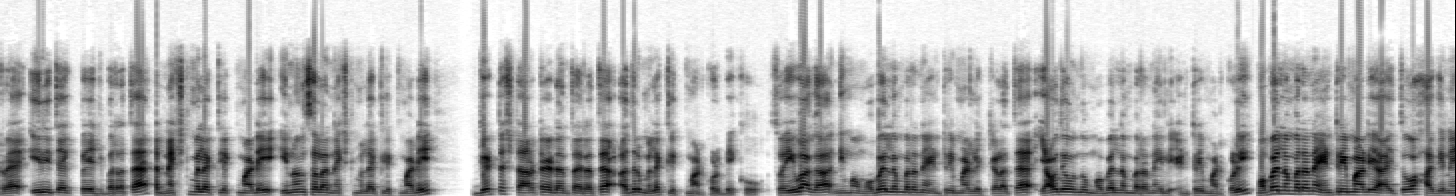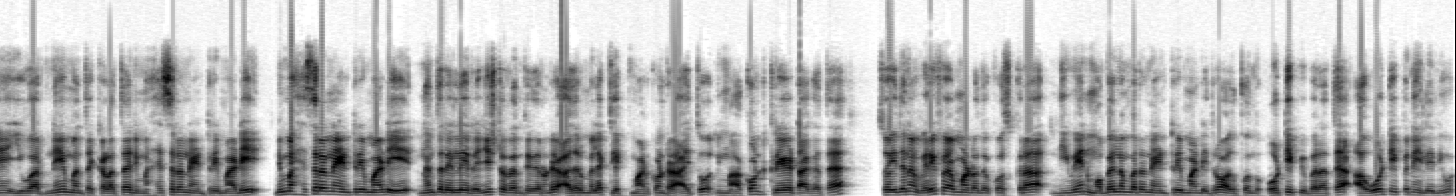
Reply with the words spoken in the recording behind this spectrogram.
ಮಾಡ್ಕೊಂಡ್ರೆ ಈ ರೀತಿಯಾಗಿ ಪೇಜ್ ಬರುತ್ತೆ. ನೆಕ್ಸ್ಟ್ ಮೇಲೆ ಕ್ಲಿಕ್ ಮಾಡಿ, ಇನ್ನೊಂದ್ಸಲ ನೆಕ್ಸ್ಟ್ ಮೇಲೆ ಕ್ಲಿಕ್ ಮಾಡಿ ಗೆಟ್ ಸ್ಟಾರ್ಟೆಡ್ ಅಂತ ಇರುತ್ತೆ. ಅದ್ರ ಮೇಲೆ ಕ್ಲಿಕ್ ಮಾಡ್ಕೊಳ್ಬೇಕು. ಸೊ ಇವಾಗ ನಿಮ್ಮ ಮೊಬೈಲ್ ನಂಬರ್ ಅನ್ನ ಎಂಟ್ರಿ ಮಾಡ್ಲಿಕ್ಕೆ ಕೇಳುತ್ತೆ. ಯಾವುದೇ ಒಂದು ಮೊಬೈಲ್ ನಂಬರ್ ಅನ್ನ ಇಲ್ಲಿ ಎಂಟ್ರಿ ಮಾಡ್ಕೊಳ್ಳಿ. ಮೊಬೈಲ್ ನಂಬರ್ ಅನ್ನ ಎಂಟ್ರಿ ಮಾಡಿ ಆಯ್ತು. ಹಾಗೇನೆ ಯುವರ್ ನೇಮ್ ಅಂತ ಕೇಳುತ್ತೆ. ನಿಮ್ಮ ಹೆಸರನ್ನ ಎಂಟ್ರಿ ಮಾಡಿ. ನಿಮ್ಮ ಹೆಸರನ್ನ ಎಂಟ್ರಿ ಮಾಡಿ, ನಂತರ ಇಲ್ಲಿ ರಿಜಿಸ್ಟರ್ ಅಂತ ಇದೆ ನೋಡಿ, ಅದ್ರ ಮೇಲೆ ಕ್ಲಿಕ್ ಮಾಡ್ಕೊಂಡ್ರೆ ಆಯ್ತು. ನಿಮ್ಮ ಅಕೌಂಟ್ ಕ್ರಿಯೇಟ್ ಆಗುತ್ತೆ. ಸೊ ಇದನ್ನ ವೆರಿಫೈ ಮಾಡೋದಕ್ಕೋಸ್ಕರ ನೀವೇನು ಮೊಬೈಲ್ ನಂಬರ್ ಅನ್ನ ಎಂಟ್ರಿ ಮಾಡಿದ್ರೋ ಅದಕ್ಕೊಂದು ಒ ಟಿ ಪಿ ಬರುತ್ತೆ. ಆ ಒ ಟಿ ಪಿನ ಇಲ್ಲಿ ನೀವು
